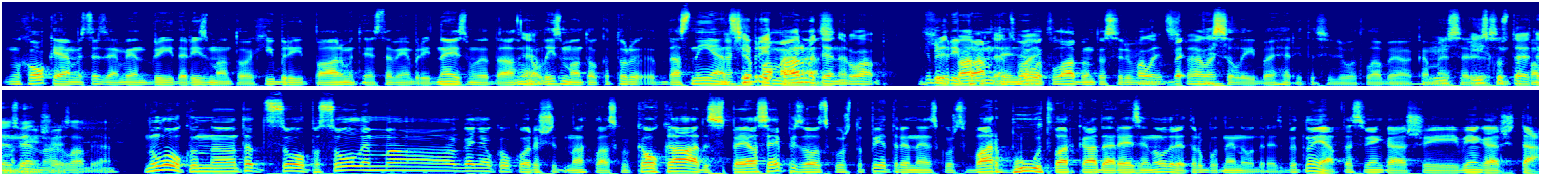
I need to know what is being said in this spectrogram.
nu, hokeja mēs redzējām, vienu brīdi arī izmantoja hibrīdu pārmetienu, tad vienu brīdi neizmantoja. Tā atkal izmanto, ka tur tās nianses jau Hibrīda pamainās. pārmetieni ir labi. Hibrīda pārmetieni ļoti labi, un tas ir veselībai arī tas ir ļoti labi. Jā, kā mēs arī Izkustēties vienmēr ir labi. jā. Nu, lūk, un tad soli pa solim gan jau kaut ko arī šeit atklās, kur kaut kādas spēles epizodes, kuras tu pietrenēsi, kuras varbūt var kādā reizē noderēt, varbūt nenoderēs. Bet, nu jā, tas vienkārši, vienkārši tā.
